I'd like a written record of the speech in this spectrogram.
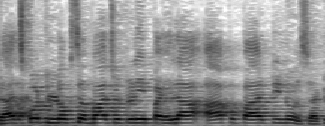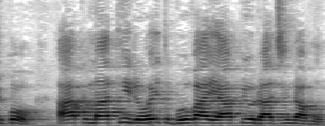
રાજકોટ લોકસભા ચૂંટણી પહેલા આપ પાર્ટીનો ઝટકો. આપમાંથી રોહિત ભુવાએ આપ્યું રાજીનામું.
